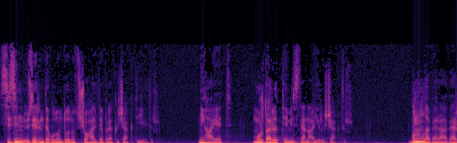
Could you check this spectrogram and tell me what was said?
sizin üzerinde bulunduğunuz şu halde bırakacak değildir. Nihayet murdarı temizden ayıracaktır. Bununla beraber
